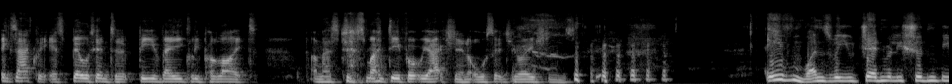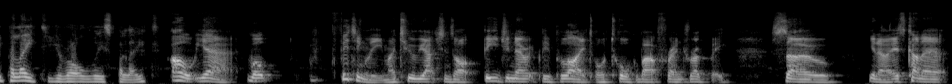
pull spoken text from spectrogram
Exactly. It's built into be vaguely polite, and that's just my default reaction in all situations. Even ones where you generally shouldn't be polite, you're always polite. Oh yeah. Well, fittingly, my two reactions are be generically polite or talk about French rugby. So, you know, it's kind of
